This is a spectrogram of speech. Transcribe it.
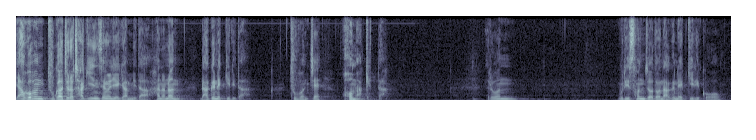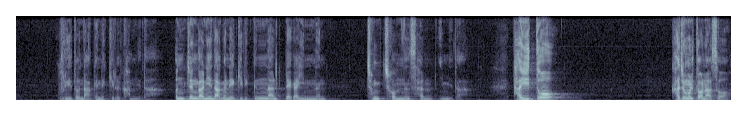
야곱은 두 가지로 자기 인생을 얘기합니다. 하나는 나그네 길이다. 두 번째 험악했다. 여러분 우리 선조도 나그네 길이고 우리도 나그네 길을 갑니다. 언젠간 이 나그네 길이 끝날 때가 있는 정처 없는 삶입니다. 다윗도 가정을 떠나서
